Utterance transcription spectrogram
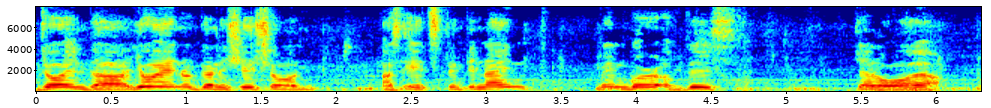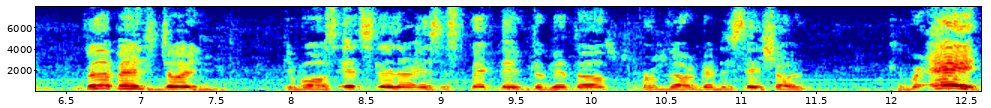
joined the UN organization as its 29th member of this Chaloya. Philippines joined because its leader is expected to get up from the organization. Number 8.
